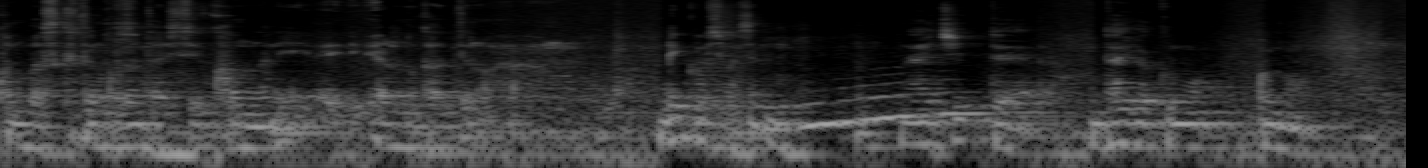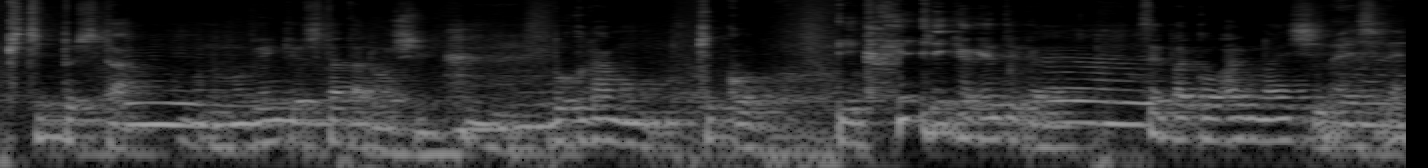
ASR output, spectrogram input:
このバスケットのことに対してこんなにやるのかっていうのはびっくりしましたね。内地って大学のこのきちっとしたものも勉強しただろうし、僕らも結構いいか いい加減というかね先輩後輩もないし。ないしね。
